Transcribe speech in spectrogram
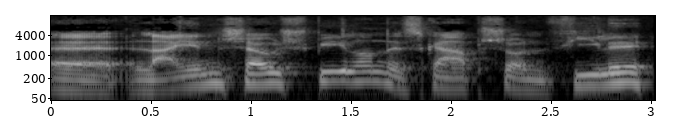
äh, Laienschauspielern. Es gab schon viele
